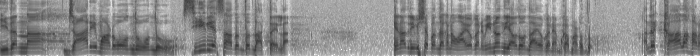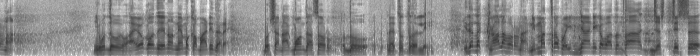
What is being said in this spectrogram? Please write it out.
ಇದನ್ನ ಜಾರಿ ಮಾಡುವ ಒಂದು ಒಂದು ಸೀರಿಯಸ್ ಆದಂಥದ್ದು ಆಗ್ತಾ ಇಲ್ಲ. ಏನಾದರೂ ಈ ವಿಷಯ ಬಂದಾಗ ನಾವು ಆಯೋಗ ಇನ್ನೊಂದು ಯಾವುದೋ ಒಂದು ಆಯೋಗ ನೇಮಕ ಮಾಡೋದು. ಅಂದರೆ ಕಾಲಹರಣ. ಈ ಒಂದು ಆಯೋಗ ಒಂದು ಏನೋ ನೇಮಕ ಮಾಡಿದ್ದಾರೆ. ಬಹುಶಃ ನಾಗಮೋಹನ್ ದಾಸ್ ಅವ್ರ ಒಂದು ನೇತೃತ್ವದಲ್ಲಿ. ಇದೆಲ್ಲ ಕಾಲಹರಣ. ನಿಮ್ಮ ಹತ್ರ ವೈಜ್ಞಾನಿಕವಾದಂಥ ಜಸ್ಟಿಸ್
